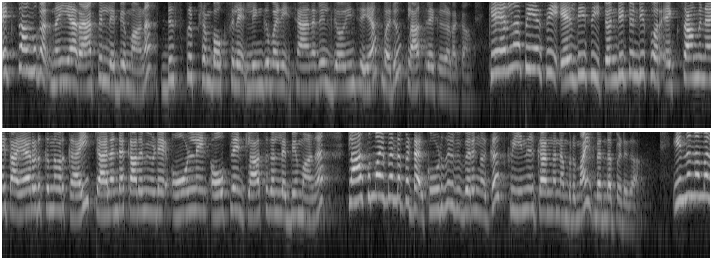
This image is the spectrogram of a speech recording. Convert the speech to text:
എക്സാമുകൾ നെയ്യാർ ആപ്പിൽ ലഭ്യമാണ്. ഡിസ്ക്രിപ്ഷൻ ബോക്സിലെ ലിങ്ക് വഴി ചാനലിൽ ജോയിൻ ചെയ്യാം. വരൂ ക്ലാസ്സിലേക്ക് കടക്കാം. Kerala P S C L D C twenty twenty four എക്സാമിനായി തയ്യാറെടുക്കുന്നവർക്കായി ടാലന്റ് അക്കാദമിയുടെ ഓൺലൈൻ ഓഫ്ലൈൻ ക്ലാസ്സുകൾ ലഭ്യമാണ്. ക്ലാസ്സുമായി ബന്ധപ്പെട്ട കൂടുതൽ വിവരങ്ങൾക്ക് സ്ക്രീനിൽ കാണുന്ന നമ്പറുമായി ബന്ധപ്പെടുക ഇന്ന് നമ്മൾ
